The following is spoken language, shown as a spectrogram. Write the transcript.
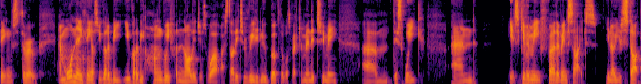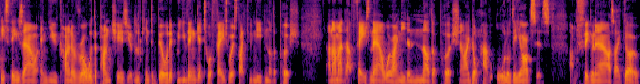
things through. And more than anything else, you got to be you got to be hungry for knowledge as well. I started to read a new book that was recommended to me um, this week, and it's given me further insights. You know you start these things out and you kind of roll with the punches you're looking to build it but you then get to a phase where it's like you need another push. And i'm at that phase now where i need another push and i don't have all of the answers. I'm figuring it out as i go.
